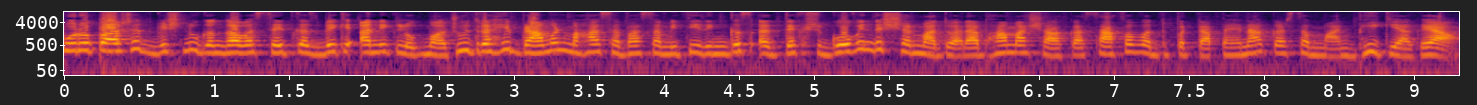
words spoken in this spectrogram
पूर्व पार्षद विष्णु गंगावत सहित कस्बे के अनेक लोग मौजूद रहे। ब्राह्मण महासभा समिति रिंगस अध्यक्ष गोविंद शर्मा द्वारा भामाशाह का साफा व दुपट्टा पहनाकर सम्मान भी किया गया।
